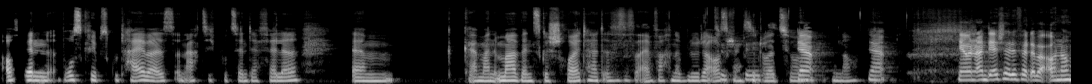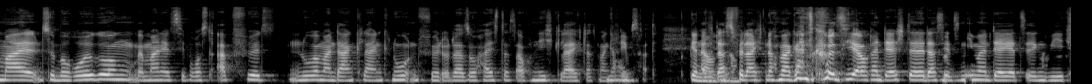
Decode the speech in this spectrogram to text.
Auch wenn Brustkrebs gut heilbar ist in 80 Prozent der Fälle, ähm, kann man immer, wenn es gestreut hat, ist es einfach eine blöde Ausgangssituation. Ja, genau. Ja. Ja, und an der Stelle fällt aber auch nochmal zur Beruhigung, wenn man jetzt die Brust abfühlt, nur wenn man da einen kleinen Knoten fühlt oder so, heißt das auch nicht gleich, dass man Krebs hat. Genau. Also das genau. vielleicht nochmal ganz kurz hier auch an der Stelle, dass jetzt niemand, der jetzt irgendwie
